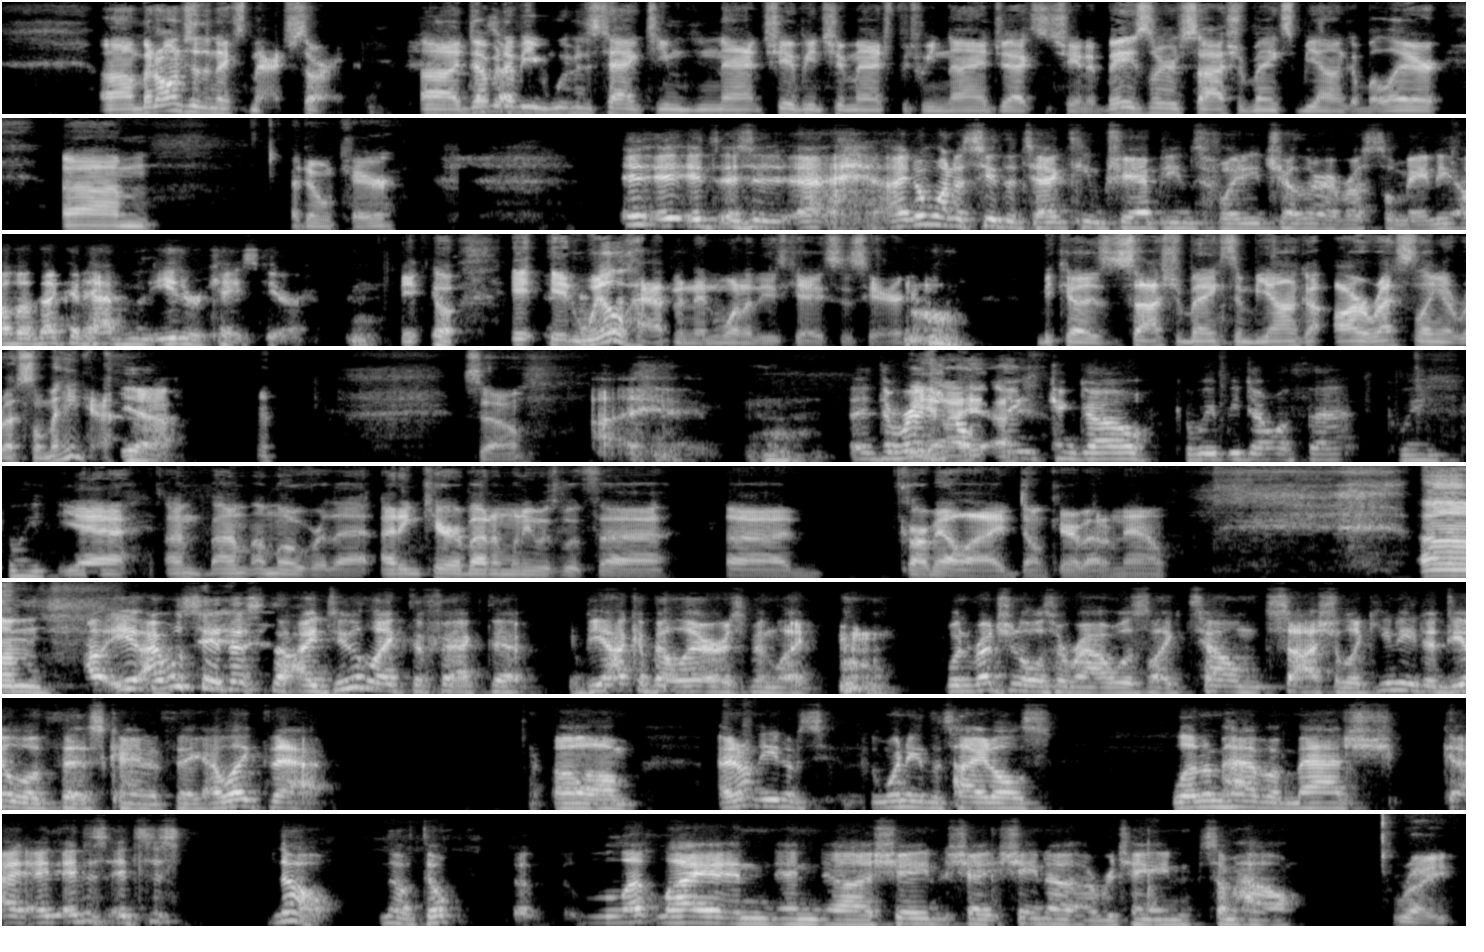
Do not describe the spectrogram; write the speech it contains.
um, but on to the next match. Sorry. Uh, What's up? WWE Women's Tag Team match, Championship match between Nia Jax and Shayna Baszler, Sasha Banks, and Bianca Belair. Um, I don't care. It, it, it, uh, I don't want to see the tag team champions fight each other at WrestleMania, although that could happen in either case here. It, oh, it, it will happen in one of these cases here because Sasha Banks and Bianca are wrestling at WrestleMania. Yeah. So I, the Reginald I- I- thing can go. Can we be done with that? Can we? Can we? yeah, I'm I'm, I'm over that. I didn't care about him when he was with uh, uh, Carmella. I don't care about him now. Um, Uh, yeah, I will say this though. I do like the fact that Bianca Belair has been like, when Reginald was around, was like telling Sasha like, you need to deal with this kind of thing. I like that. Um, I don't need him winning the titles. Let him have a match. I, I, I just, it's just no, no, don't uh, let Laya and and uh, Shane, Shay, Shayna retain somehow. right.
